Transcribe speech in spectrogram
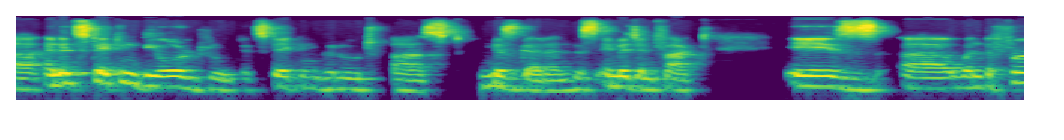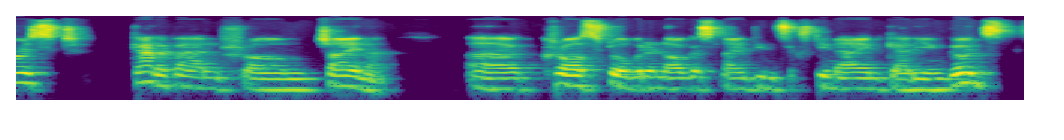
uh, and it's taking the old route. It's taking the route past Misgar. And this image, in fact, is uh, when the first caravan from China uh, crossed over in August 1969 carrying goods.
